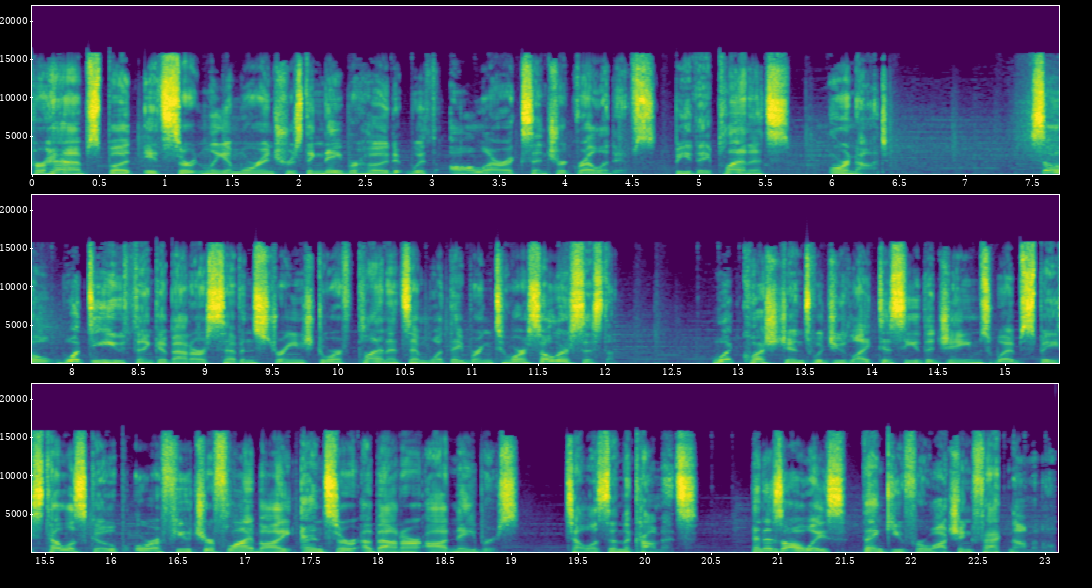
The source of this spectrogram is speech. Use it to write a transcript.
Perhaps, but it's certainly a more interesting neighborhood with all our eccentric relatives, be they planets or not. So, what do you think about our seven strange dwarf planets and what they bring to our solar system? What questions would you like to see the James Webb Space Telescope or a future flyby answer about our odd neighbors? Tell us in the comments. And as always, thank you for watching Factnomenal.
